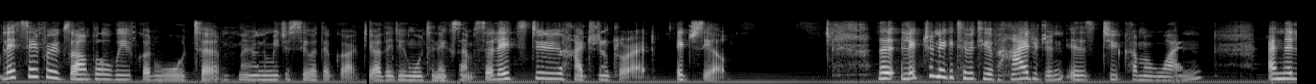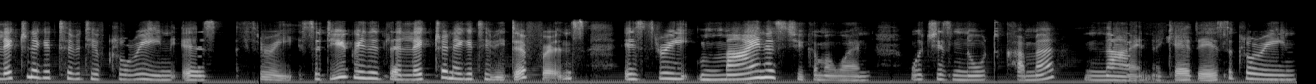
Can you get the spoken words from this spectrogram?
let's say, for example, we've got water. let me just see what they've got. Yeah, they're doing water next time. So let's do hydrogen chloride, HCl. The electronegativity of hydrogen is 2 comma 1 and the electronegativity of chlorine is 3. So do you agree that the electronegativity difference is 3 minus 2 comma 1 which is 0 comma 9 okay? There's the chlorine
